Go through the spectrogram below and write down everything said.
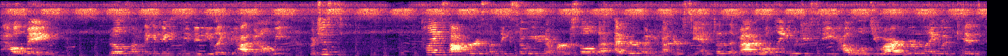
helping build something in the community like we have been all week, but just playing soccer is something so universal that everyone can understand. It doesn't matter what language you speak, how old you are. We were playing with kids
